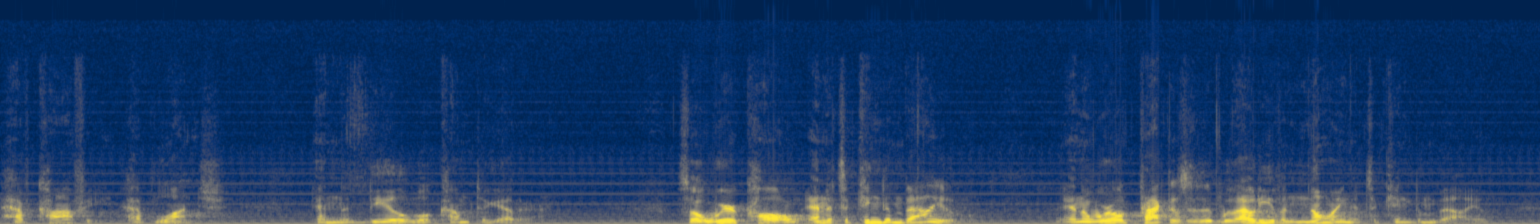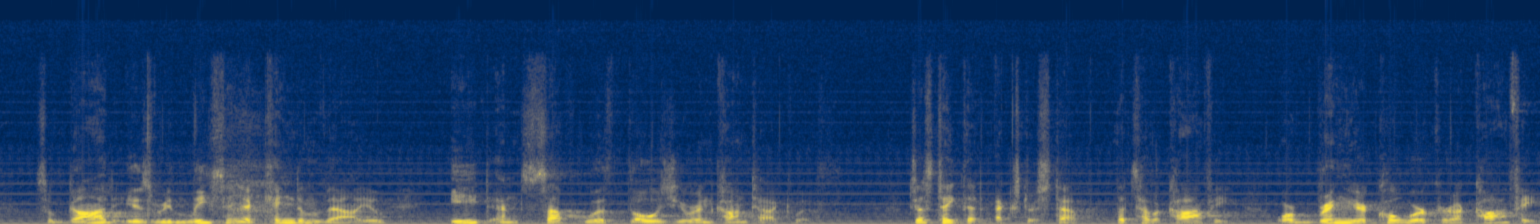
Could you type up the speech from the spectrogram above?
have coffee, have lunch, and the deal will come together. So we're called, and it's a kingdom value. And the world practices it without even knowing it's a kingdom value. So God is releasing a kingdom value. Eat and sup with those you're in contact with. Just take that extra step. Let's have a coffee. Or bring your coworker a coffee.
